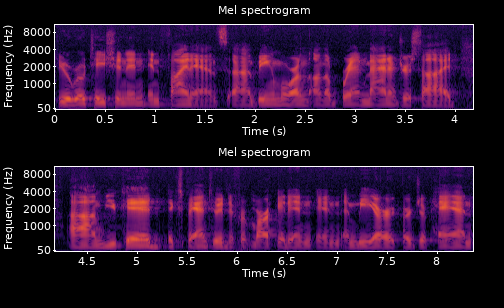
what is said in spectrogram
do a rotation in, in finance, uh, being more on, on the brand manager side. Um, you could expand to a different market in, in EMEA or, or Japan.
